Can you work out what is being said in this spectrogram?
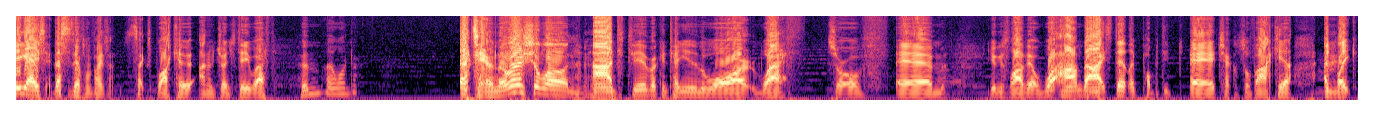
Hey guys, this is F156 Blackout, and I'm joined today with whom, I wonder? Eternal Echelon! And today we're continuing the war with sort of um, Yugoslavia. What happened? I accidentally puppeted uh, Czechoslovakia, and like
